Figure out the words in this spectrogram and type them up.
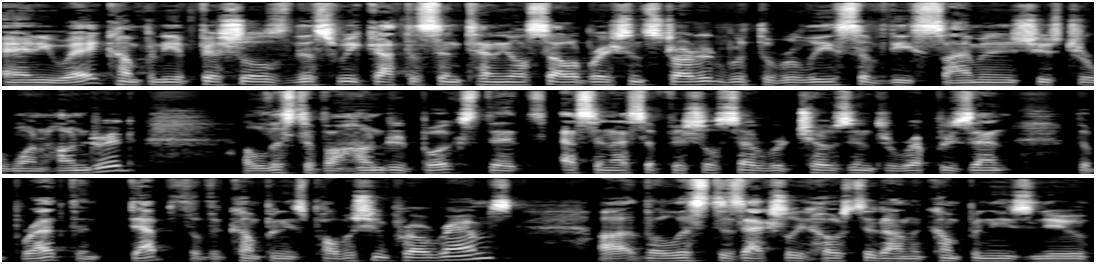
Anyway, company officials this week got the centennial celebration started with the release of the Simon & Schuster 100, a list of 100 books that S&S officials said were chosen to represent the breadth and depth of the company's publishing programs. Uh, the list is actually hosted on the company's new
